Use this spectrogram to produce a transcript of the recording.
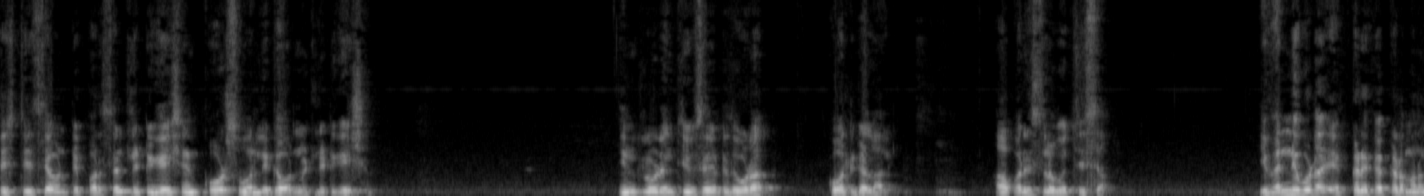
sixty seventy percent litigation courts only government litigation including chief secretary కూడా కోర్టుకు వెళ్ళాలి ఆ పరిస్థితిలోకి వచ్చేసాం. ఇవన్నీ కూడా ఎక్కడికక్కడ మనం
